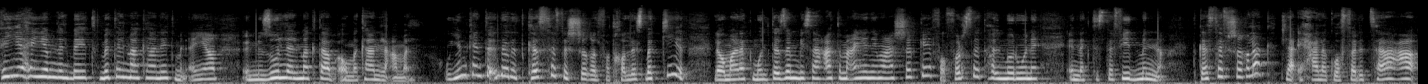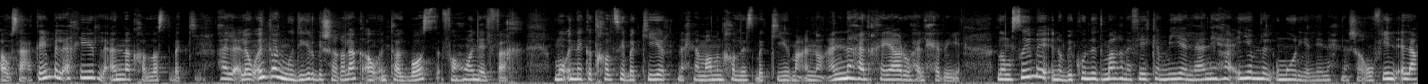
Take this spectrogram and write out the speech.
هي هي من البيت مثل ما كانت من أيام النزول للمكتب أو مكان العمل. ويمكن تقدر تكثف الشغل فتخلص بكير. لو مانك ملتزم بساعات معينة مع الشركة ففرصة هالمرونة إنك تستفيد منها. تكثف شغلك تلاقي حالك وفرت ساعة أو ساعتين بالأخير لأنك خلصت بكير. هلأ لو أنت المدير بشغلك أو أنت البوس فهون الفخ. مو أنك تخلصي بكير نحن ما بنخلص بكير مع أنه عنا هالخيار وهالحرية. المصيبة أنه بيكون دماغنا فيه كمية لا نهائية من الأمور يلي نحن شغوفين إلها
